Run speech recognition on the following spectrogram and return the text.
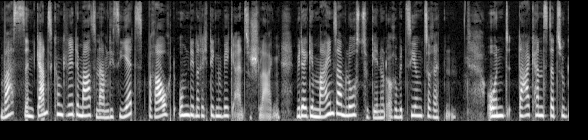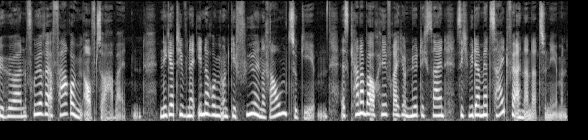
Was sind ganz konkrete Maßnahmen, die es jetzt braucht, um den richtigen Weg einzuschlagen, wieder gemeinsam loszugehen und eure Beziehung zu retten? Und da kann es dazu gehören, frühere Erfahrungen aufzuarbeiten, negativen Erinnerungen und Gefühlen Raum zu geben. Es kann aber auch hilfreich und nötig sein, sich wieder mehr Zeit füreinander zu nehmen,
